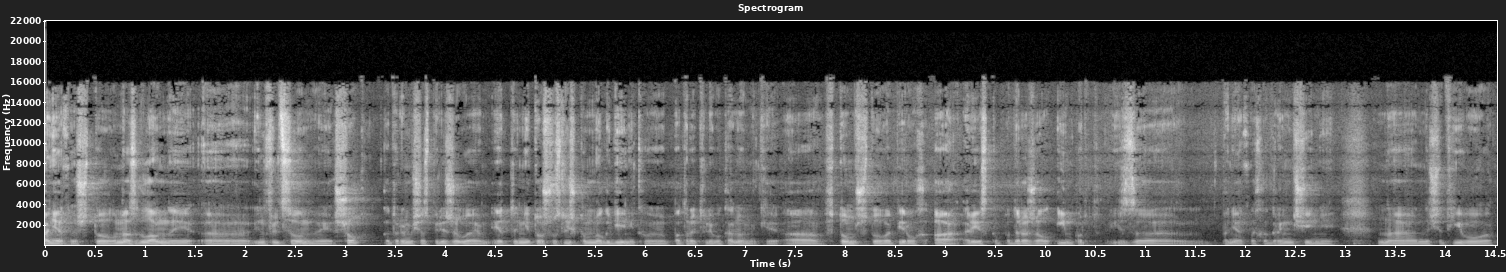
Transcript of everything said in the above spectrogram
Понятно, что у нас главный э, инфляционный шок – который мы сейчас переживаем, это не то, что слишком много денег вы потратили в экономике, а в том, что, во-первых, а, резко подорожал импорт из-за понятных ограничений на значит, его,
